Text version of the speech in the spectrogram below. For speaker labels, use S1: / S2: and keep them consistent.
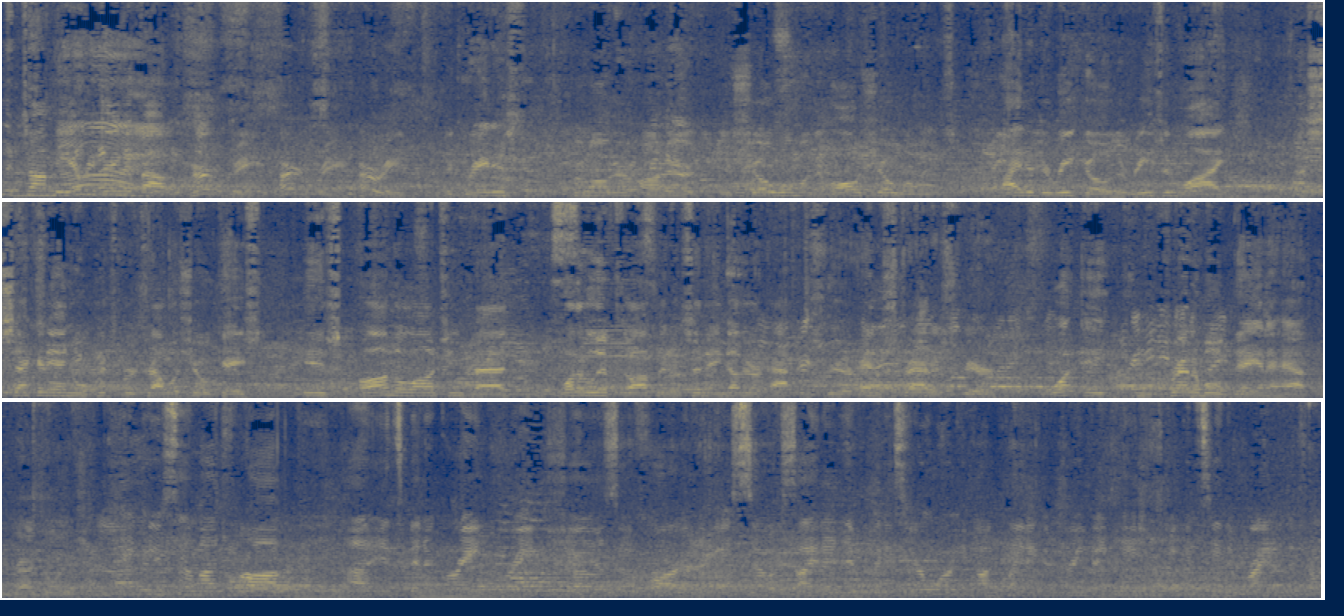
S1: that taught me everything about Hurt Ray, Hurt Ray, Hurry, the greatest promoter on earth, the showwoman of all showwomen, Ida DeRico, the reason why the second annual Pittsburgh Travel Showcase is on the launching pad. What a liftoff, and it's in another atmosphere and stratosphere. What an incredible day and a half. Congratulations.
S2: Thank you so much, Rob. Uh, it's been a great, great show so far. Everybody's so excited. Everybody's here working on planning their dream vacations. We can see them right on the Triple Vacation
